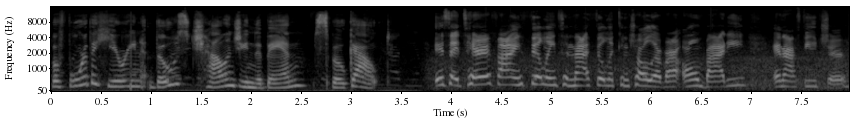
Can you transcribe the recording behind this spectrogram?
Before the hearing, those challenging the ban spoke out. It's a terrifying feeling to not feel in control of our own body and our future.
